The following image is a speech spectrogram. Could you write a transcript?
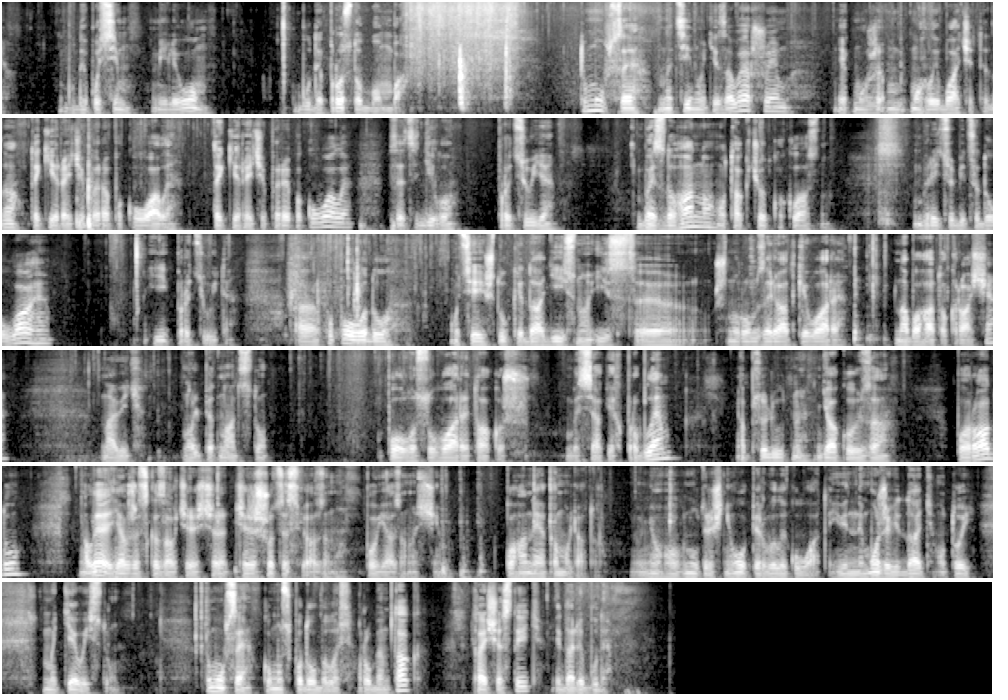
буде по 7 мільйом. Буде просто бомба. Тому все на цій ноті завершуємо. Як може, могли бачити, да? такі речі перепакували. Такі речі перепакували. Все це діло працює бездоганно, отак чітко, класно. Беріть собі це до уваги і працюйте. Е, По поводу оцієї штуки, да, дійсно, із е, шнуром зарядки вари набагато краще. Навіть 0,15 полосу вари також без всяких проблем. Абсолютно. Дякую за пораду. Але я вже сказав, через, через що це зв'язано, пов'язано з чим. Поганий акумулятор. У нього внутрішній опір великуватий. Він не може віддати отой миттєвий струм. Тому все, кому сподобалось, робимо так. Хай щастить і далі буде.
